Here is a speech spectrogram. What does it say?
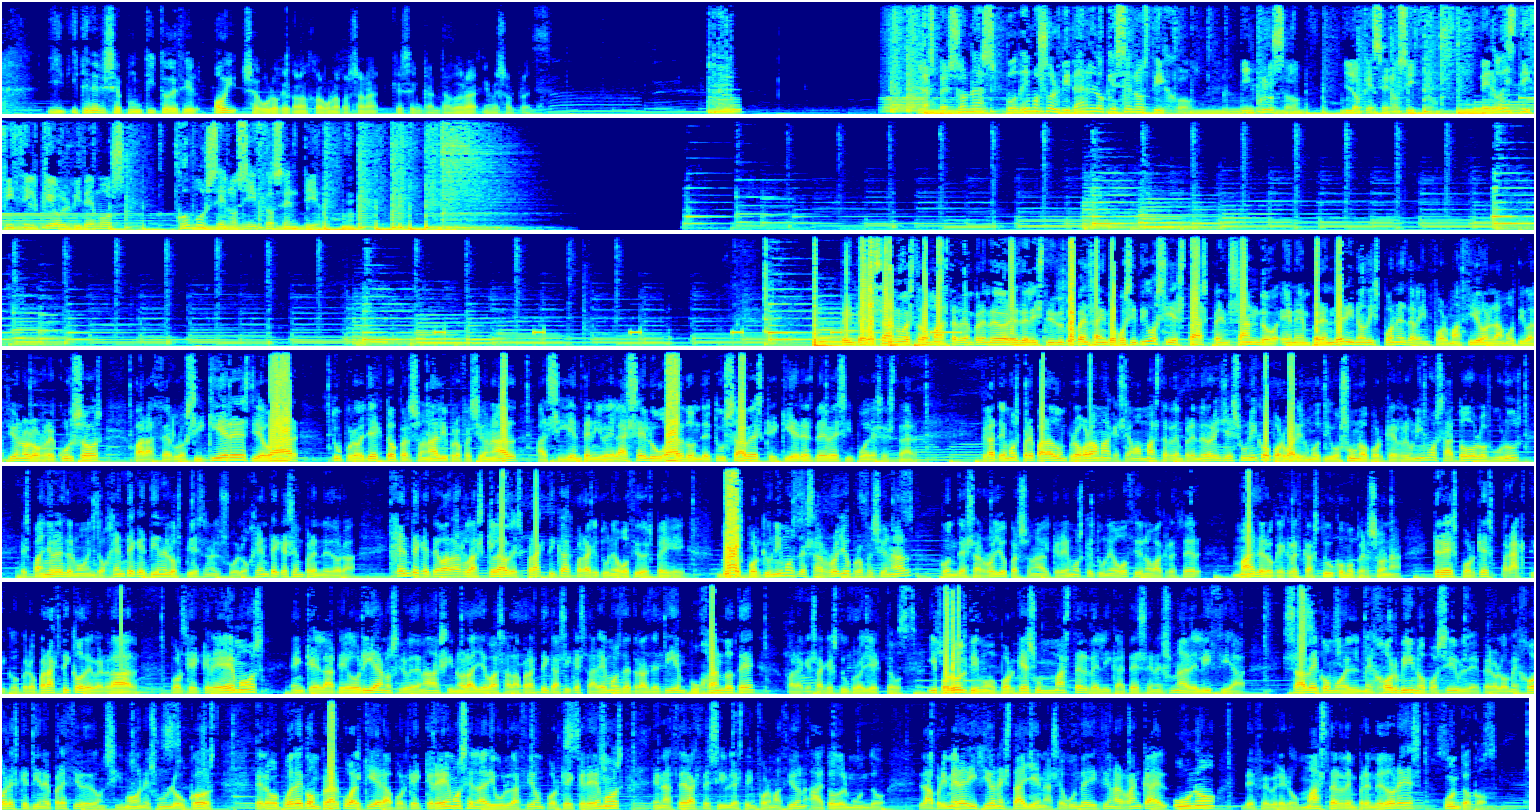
y, y tener ese puntito de decir, hoy seguro que conozco a alguna persona que es encantadora y me sorprende. Las personas podemos olvidar lo que se nos dijo, incluso lo que se nos hizo, pero es difícil que olvidemos cómo se nos hizo sentir. Interesa nuestro máster de emprendedores del Instituto Pensamiento Positivo si estás pensando en emprender y no dispones de la información, la motivación o los recursos para hacerlo? Si quieres llevar tu proyecto personal y profesional al siguiente nivel, a ese lugar donde tú sabes que quieres, debes y puedes estar. Fíjate, hemos preparado un programa que se llama Máster de Emprendedores y es único por varios motivos. Uno, porque reunimos a todos los gurús españoles del momento, gente que tiene los pies en el suelo, gente que es emprendedora, gente que te va a dar las claves prácticas para que tu negocio despegue. Dos, porque unimos desarrollo profesional con desarrollo personal. Creemos que tu negocio no va a crecer más de lo que crezcas tú como persona. Tres, porque es práctico, pero práctico de verdad, porque creemos en que la teoría no sirve de nada si no la llevas a la práctica, así que estaremos detrás de ti empujándote para que saques tu proyecto. Y por último, porque es un máster delicatessen, es una delicia sabe como el mejor vino posible, pero lo mejor es que tiene precio de Don Simón, es un low cost, te lo puede comprar cualquiera porque creemos en la divulgación, porque creemos en hacer accesible esta información a todo el mundo. La primera edición está llena, segunda edición arranca el 1 de febrero, masterdeemprendedores.com.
